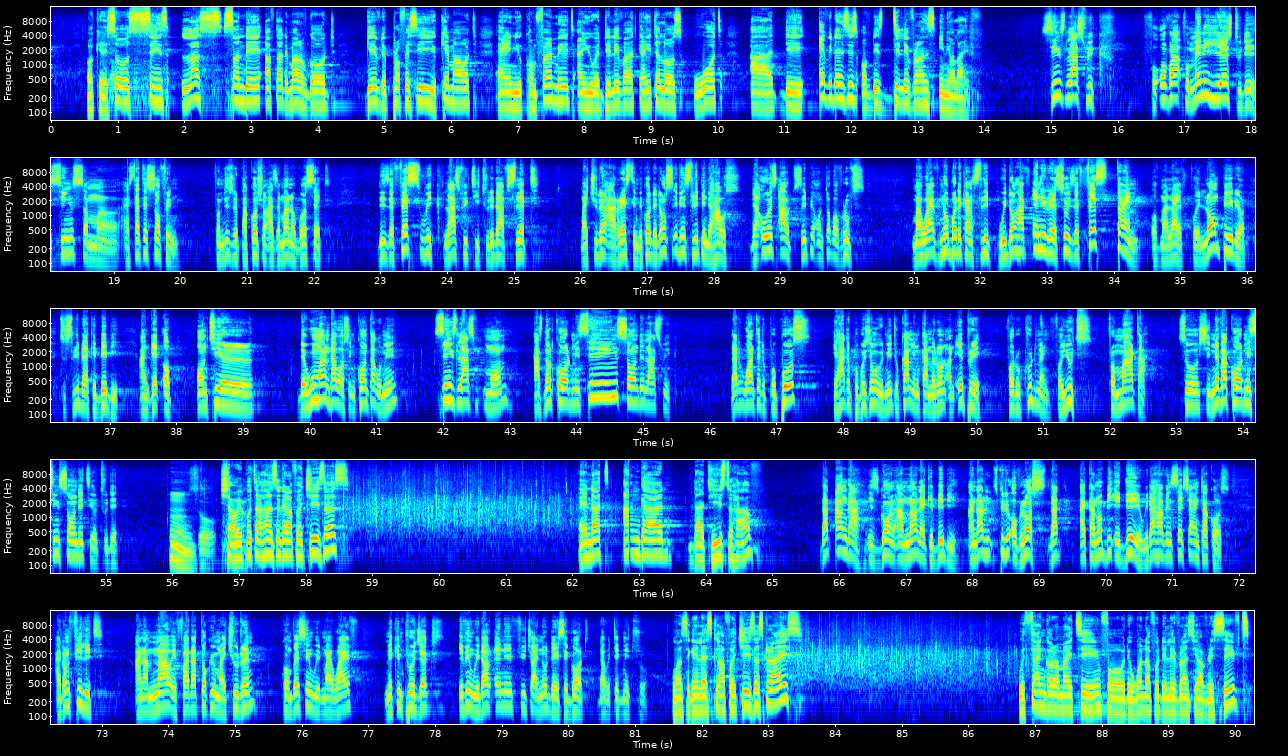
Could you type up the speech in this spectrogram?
Okay, so since last Sunday, after the man of God gave the prophecy, you came out and you confirmed it and you were delivered. Can you tell us what are the evidences of this deliverance in your life? Since last week, for over for many years today, since um, uh, I started suffering from this repercussion, as a man of God said, this is the first week, last week to today, that I've slept. My children are resting because they don't even sleep in the house. They are always out sleeping on top of roofs. My wife, nobody can sleep. We don't have any rest. So it's the first time of my life for a long period to sleep like a baby and get up until the woman that was in contact with me since last month has not called me since Sunday last week. That wanted to propose. He had a proposition with me to come in Cameroon on April for recruitment for youths from Malta. So she never called me since Sunday till today. Hmm. So Shall we put our hands together for Jesus? And that anger that you used to have, that anger is gone. I'm now like a baby. And that spirit of loss that I cannot be a day without having sexual intercourse. I don't feel it. And I'm now a father talking with my children, conversing with my wife, making projects. Even without any future, I know there's a God that will take me through. once again, let's clap for Jesus Christ. We thank God Almighty for the wonderful deliverance you have received.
